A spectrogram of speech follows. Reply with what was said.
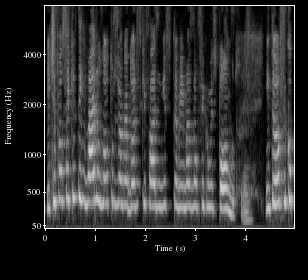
E, tipo, eu sei que tem vários outros jogadores que fazem isso também, mas não ficam expondo. Sim. Então eu fico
